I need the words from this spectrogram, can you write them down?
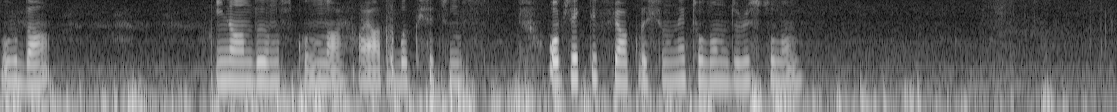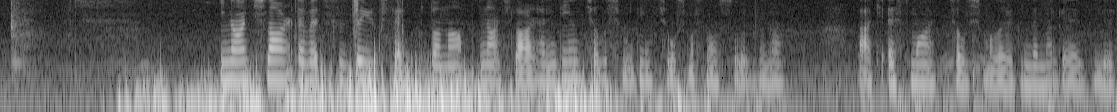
burada inandığınız konular, hayata bakış açınız. Objektif yaklaşın, net olun, dürüst olun. İnançlar evet sizde yüksek bu dönem. İnançlar hani din çalışma, din çalışması nasıl olur bilmiyorum. Belki esma çalışmaları gündeme gelebilir.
